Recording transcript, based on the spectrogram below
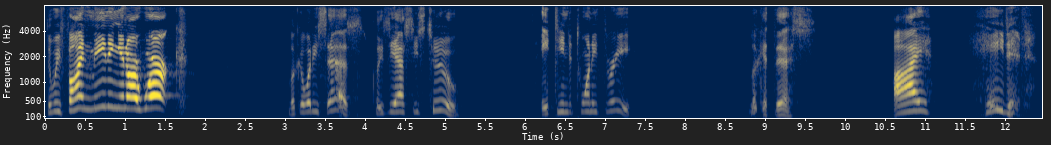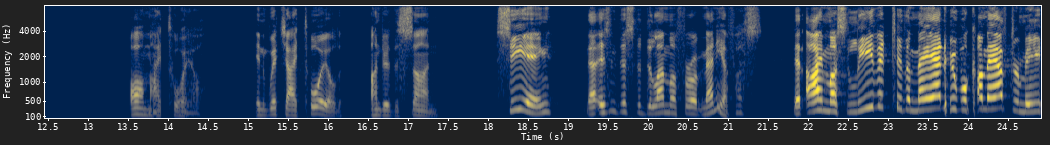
Do we find meaning in our work? Look at what he says Ecclesiastes 2 18 to 23. Look at this. I hated all my toil in which I toiled under the sun. Seeing, now isn't this the dilemma for many of us? That I must leave it to the man who will come after me,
